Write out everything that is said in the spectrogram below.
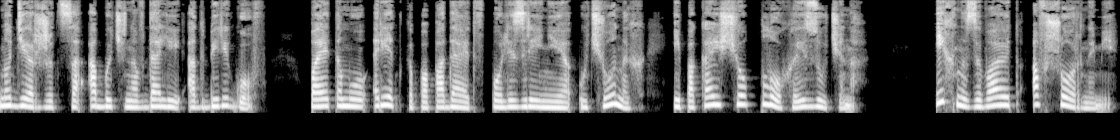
но держится обычно вдали от берегов, поэтому редко попадает в поле зрения ученых и пока еще плохо изучена. Их называют офшорными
